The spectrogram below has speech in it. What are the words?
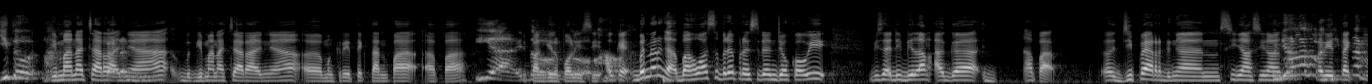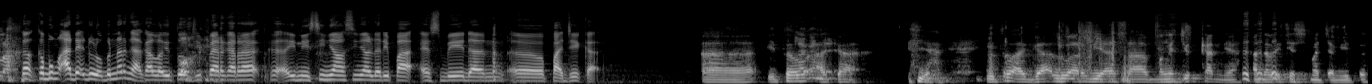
Itu gimana caranya? gimana caranya uh, mengkritik tanpa apa? Iya, itu, dipanggil polisi. oke okay. benar nggak bahwa sebenarnya Presiden Jokowi bisa dibilang agak apa uh, jiper dengan sinyal-sinyal kritik ke, ke Bung Ade dulu benar nggak kalau itu oh. jiper karena ke, ini sinyal-sinyal dari Pak SB dan uh, Pak JK? Uh, itu Silakan, agak ya itu agak luar biasa mengejutkan ya analisis macam itu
